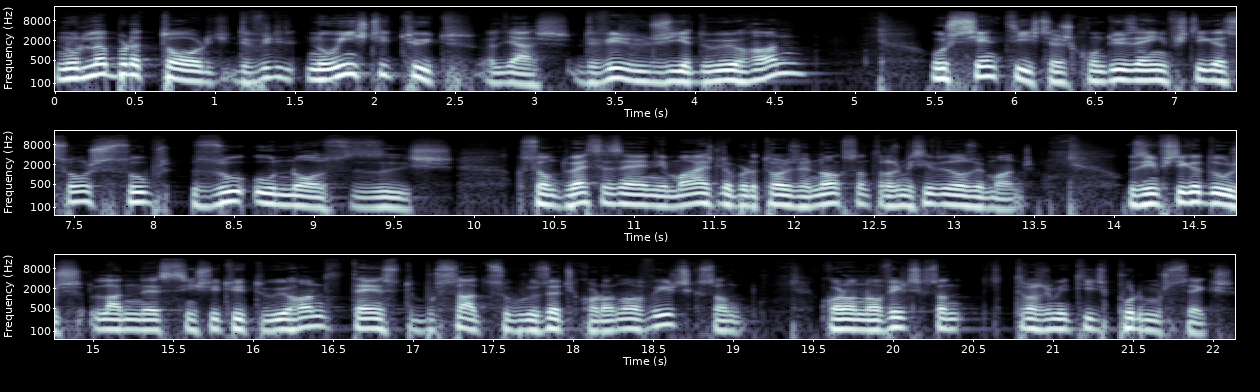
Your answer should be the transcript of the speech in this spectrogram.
No laboratório, de no Instituto, aliás, de Virologia do Wuhan, os cientistas conduzem investigações sobre zoonoses, que são doenças em animais, laboratórios ou não, que são transmissíveis aos humanos. Os investigadores lá nesse Instituto de Wuhan têm-se debruçado sobre os outros coronavírus, que são coronavírus que são transmitidos por morcegos.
